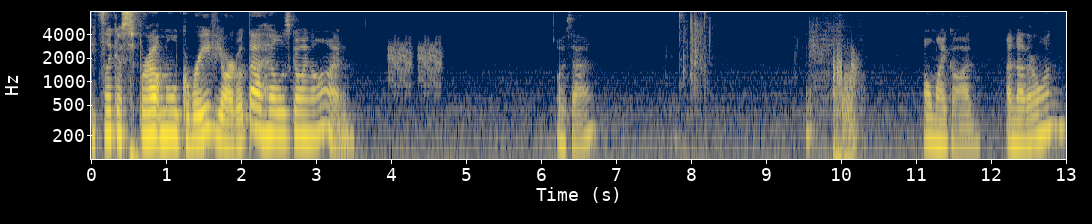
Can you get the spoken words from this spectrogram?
it's like a sprout mole graveyard. What the hell is going on? What was that? Oh my god. Another one?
